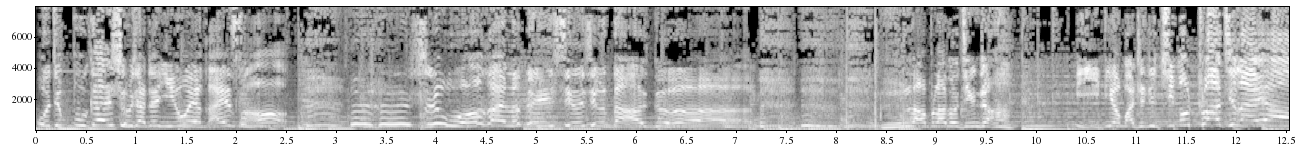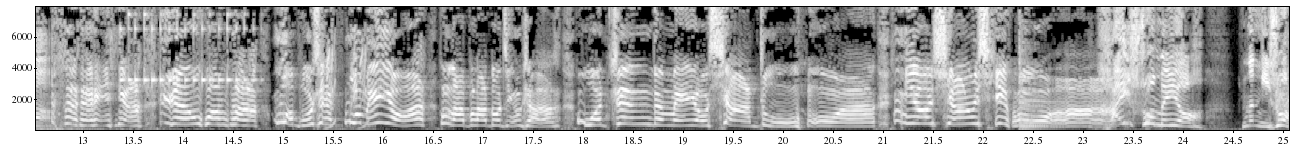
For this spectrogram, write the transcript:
我就不该收下这一味海草，是我害了黑猩猩大哥。拉布拉多警长，你一定要把这只橘猫抓起来呀！哎呀，冤枉啊！我不是，我没有啊！拉布拉多警长，我真的没有下毒啊！你要相信我。还说没有？那你说？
